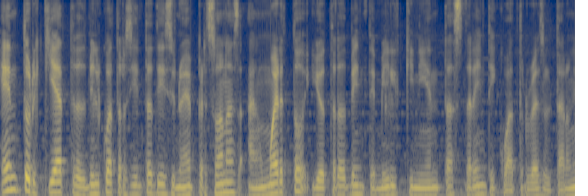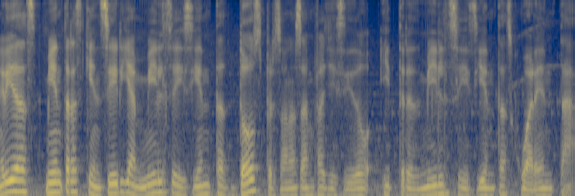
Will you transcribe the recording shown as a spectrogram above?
En Turquía 3.419 personas han muerto y otras 20.534 resultaron heridas, mientras que en Siria 1.602 personas han fallecido y 3.640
